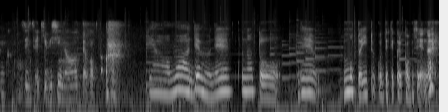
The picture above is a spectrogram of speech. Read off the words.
なんか人生厳しいなって思ったいやーまあでもねこの後ねもっといいとこ出てくるかもしれない。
